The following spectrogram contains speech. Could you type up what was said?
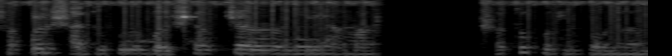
সকল সাধুগুরু বৈষ্ণব চরণে আমার শত কোটি প্রণাম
